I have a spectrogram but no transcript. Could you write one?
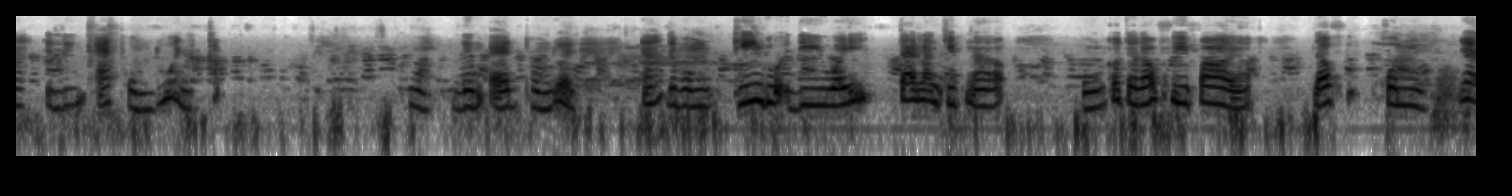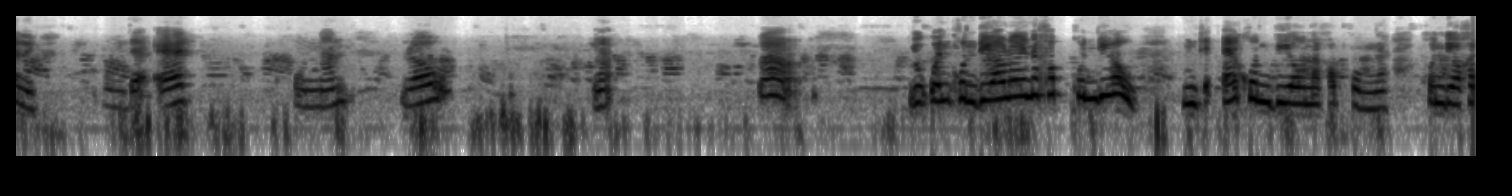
นะอย่าลืมแอดผมด้วยนะครับลืมแอดผมด้วยนะเดี๋ยวผมทิ้งยูดีไว้ ใต้ล่างคลิปนะครับผมก็จะรับฟรีไฟล์นะแล้วคนเนี่ยเลยผมจะแอดคนนั้น แล้วนะก็อยกเว้นคนเดียวเลยนะครับ คนเดียวผมจะแอดคนเดียวนะครับ ผมนะ คนเดียวใคร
